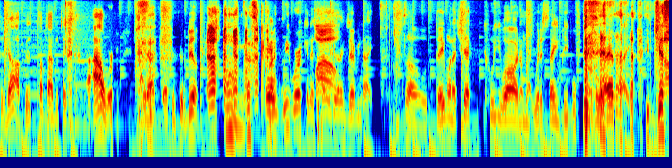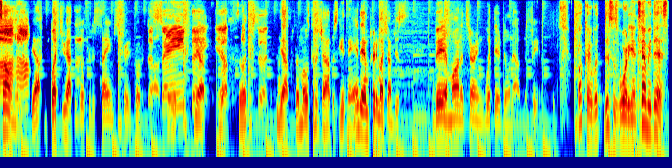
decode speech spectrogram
the job because sometimes it takes an hour to get access into the building. Mm. And we work in the Wow. same buildings every night. So they want to check who you are. And I'm like, we're the same people physically last night. you just saw me. Uh-huh. Yeah. But you have to go through the same security protocol. The So, same thing. Yep. Yep. yep. So it's, Understood. yeah. So most of the job is getting there. And then pretty much I'm just there monitoring what they're doing out in the field. Okay, well, this is Ward again. Tell me this:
